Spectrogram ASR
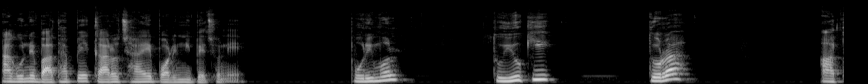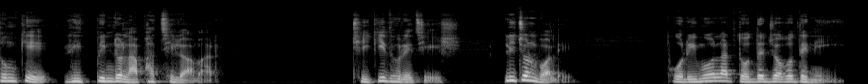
আগুনে বাধা পেয়ে কারও ছায়ে পড়েনি পেছনে। পরিমল, তুইও কি তোরা? আতঙ্কে হৃৎপিণ্ড লাফাচ্ছিল আমার। ঠিকই ধরেছিস, লিটন বলে। পরিমল আর তোদের জগতে নেই,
